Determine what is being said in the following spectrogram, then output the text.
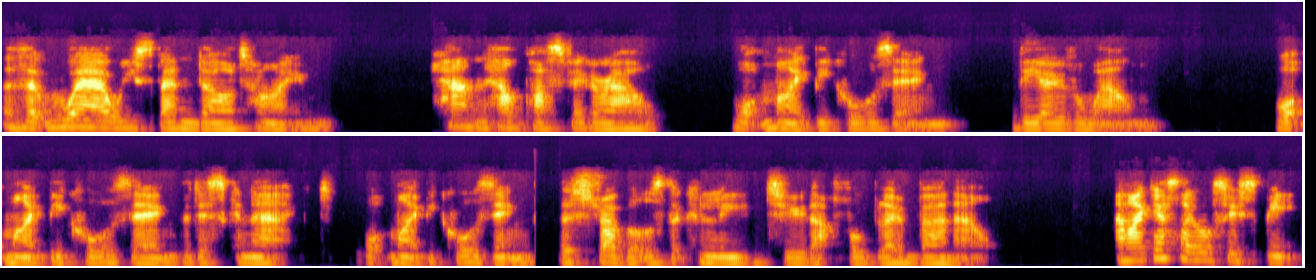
that where we spend our time can help us figure out what might be causing the overwhelm, what might be causing the disconnect, what might be causing the struggles that can lead to that full blown burnout. And I guess I also speak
